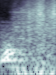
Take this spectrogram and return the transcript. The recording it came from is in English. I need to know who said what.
Speaker 1: you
